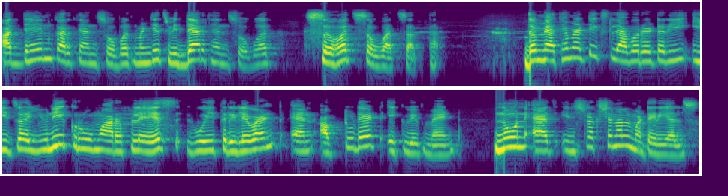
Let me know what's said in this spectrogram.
अध्ययनकर्त्यांसोबत म्हणजेच विद्यार्थ्यांसोबत सहज संवाद साधतात. The mathematics laboratory is a unique room or place with relevant and up-to-date equipment known as instructional materials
